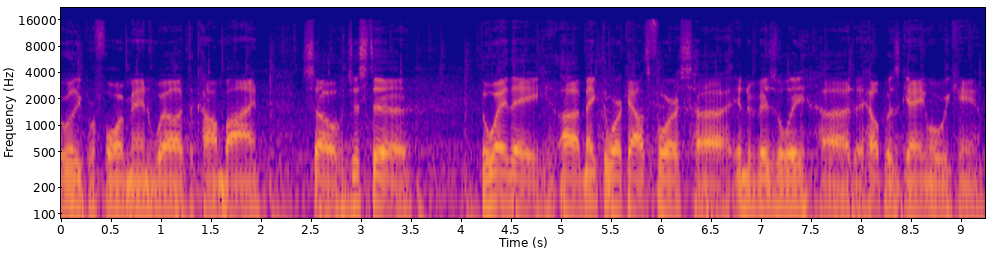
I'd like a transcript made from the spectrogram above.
really perform in well at the combine. So just the way they uh, make the workouts for us uh, individually uh, to help us gain what we can.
